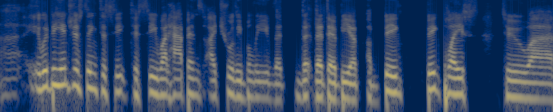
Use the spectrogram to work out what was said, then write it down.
uh, it would be interesting to see to see what happens. I truly believe that that, that there'd be a, a big big place to uh,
